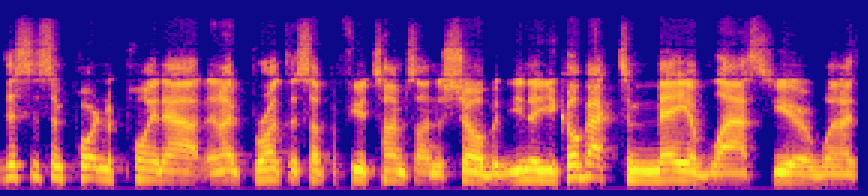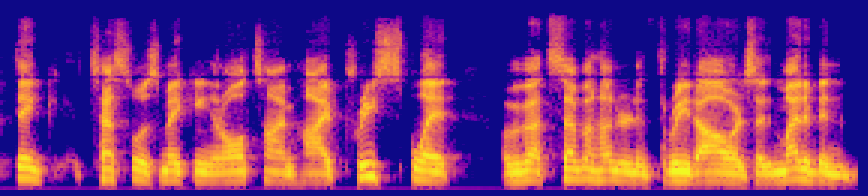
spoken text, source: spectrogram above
this is important to point out, and I brought this up a few times on the show. But you know, you go back to May of last year when I think Tesla was making an all-time high pre-split of about seven hundred and three dollars. It might have been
